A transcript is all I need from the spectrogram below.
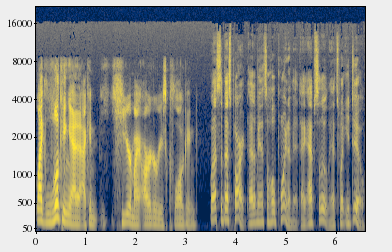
like looking at it, I can hear my arteries clogging. Well, that's the best part. I mean, that's the whole point of it. I- Absolutely, that's what you do.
